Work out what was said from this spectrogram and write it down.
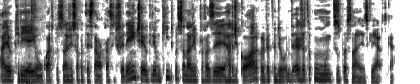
Aí eu criei um quarto personagem só para testar uma classe diferente. Aí eu criei um quinto personagem para fazer hardcore, para ver até onde eu vou. Eu já tô com muitos personagens criados, cara.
